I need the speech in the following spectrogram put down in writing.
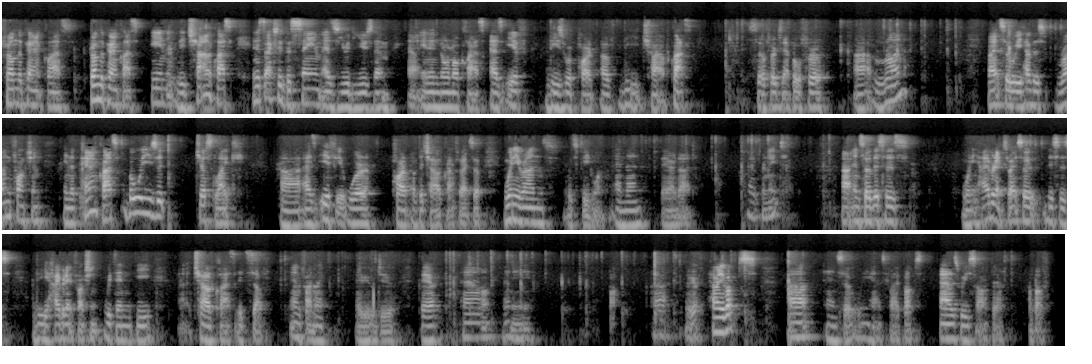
from the parent class, from the parent class in the child class, and it's actually the same as you would use them uh, in a normal class as if these were part of the child class. So for example, for uh, run, right? So we have this run function in the parent class, but we use it just like uh, as if it were part of the child class, right? So Winnie runs with speed one, and then bear dot hibernate. Uh, and so this is Winnie hibernates, right? So this is the hibernate function within the uh, child class itself. And finally, maybe we'll do bear how many we go. How many pops? Uh, and so we has five pops as we saw there above.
